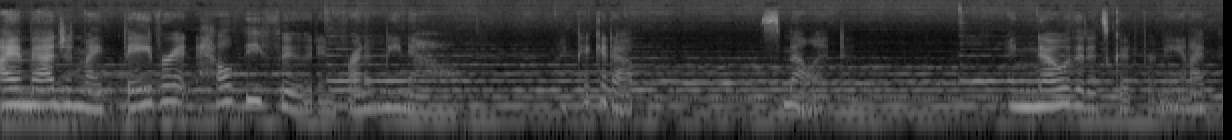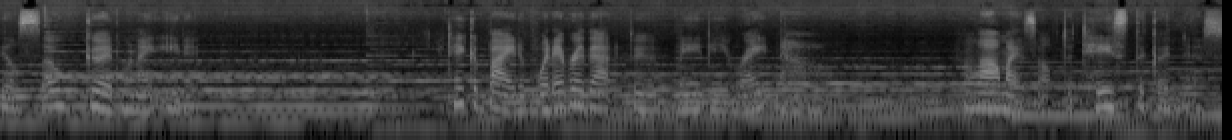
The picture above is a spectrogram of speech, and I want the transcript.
I imagine my favorite healthy food in front of me now. I pick it up, smell it. I know that it's good for me, and I feel so good when I eat it. I take a bite of whatever that food may be right now allow myself to taste the goodness,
